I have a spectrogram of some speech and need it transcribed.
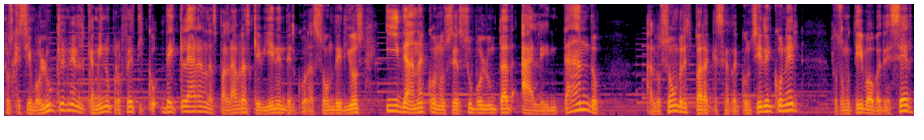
Los que se involucran en el camino profético declaran las palabras que vienen del corazón de Dios y dan a conocer su voluntad alentando a los hombres para que se reconcilien con Él, los motiva a obedecer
